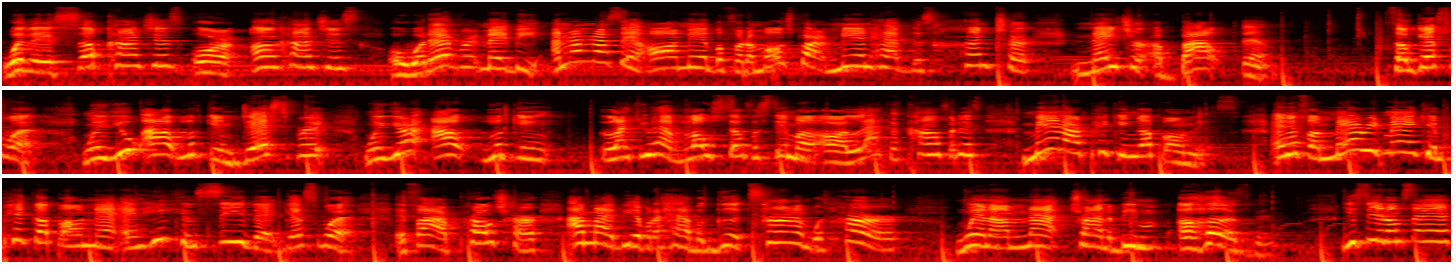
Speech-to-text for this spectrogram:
whether it's subconscious or unconscious or whatever it may be. And I'm not saying all men, but for the most part, men have this hunter nature about them. So guess what? When you out looking desperate, when you're out looking like you have low self-esteem or, or lack of confidence, men are picking up on this. And if a married man can pick up on that and he can see that, guess what? If I approach her, I might be able to have a good time with her when I'm not trying to be a husband. You see what I'm saying?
